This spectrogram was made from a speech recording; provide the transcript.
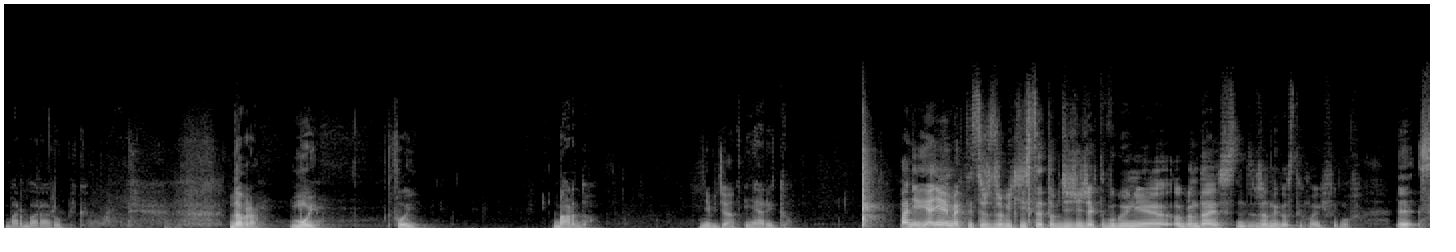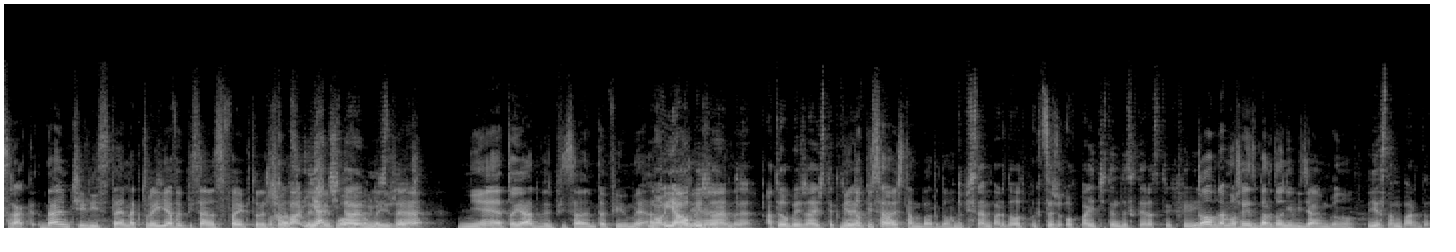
Barbara Rupik. Dobra, mój. Twój. Bardo. Nie widziałem. Iñárritu. Panie, ja nie wiem, jak ty chcesz zrobić listę top 10, jak ty w ogóle nie oglądałeś żadnego z tych moich filmów. Y, srak, dałem ci listę, na której ja wypisałem swoje, które To trzeba chyba z pierwszej ja ci połowy dałem obejrzeć. listę. Nie, to ja wypisałem te filmy. No ja obejrzałem te. A ty obejrzałeś te, które Nie dopisałeś tam Bardo. pisałem? Dopisałem Bardo. Od, chcesz odpalić ci ten dysk teraz w tej chwili? Dobra, może jest Bardo, nie widziałem go, no. Jest tam Bardo.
